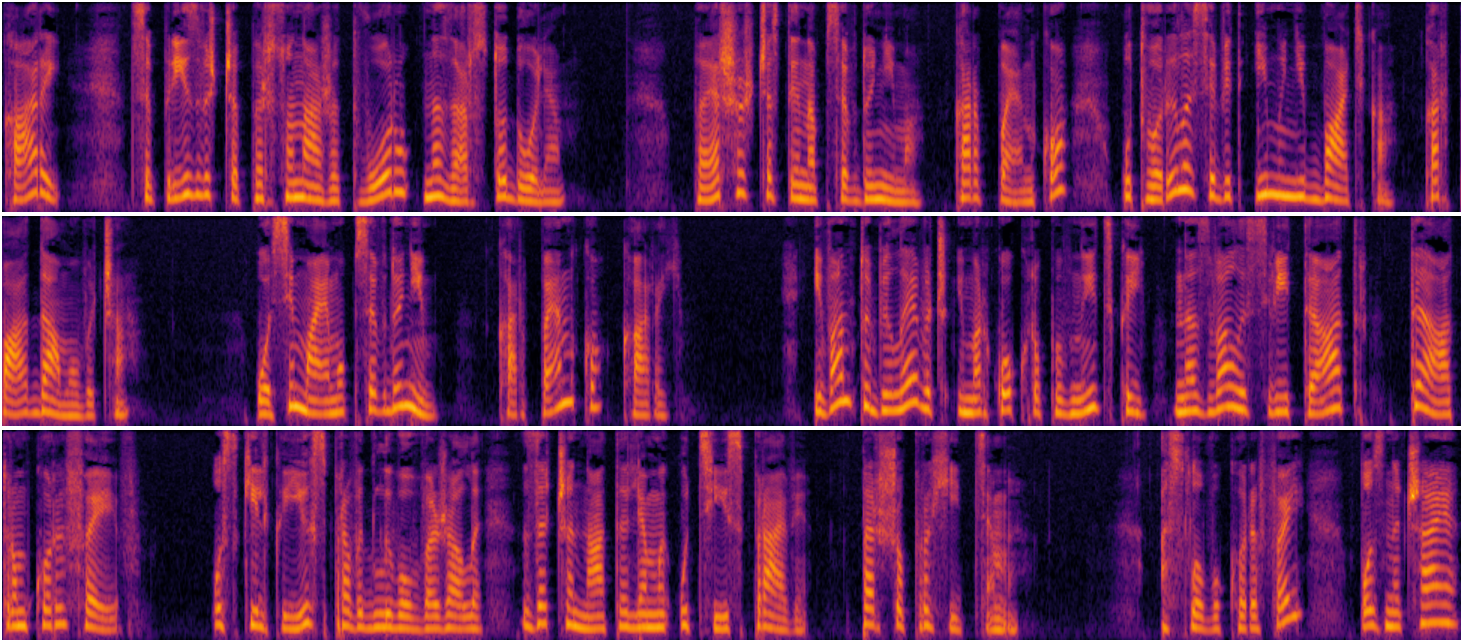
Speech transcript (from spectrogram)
Карий це прізвище персонажа твору Назар Стодоля. Перша ж частина псевдоніма Карпенко утворилася від імені батька Карпа Адамовича. Ось і маємо псевдонім Карпенко Карий. Іван Тобілевич і Марко Кропивницький назвали свій театр театром корифеїв, оскільки їх справедливо вважали зачинателями у цій справі, першопрохідцями. А слово корифей позначає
